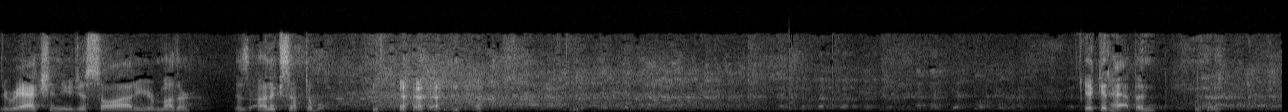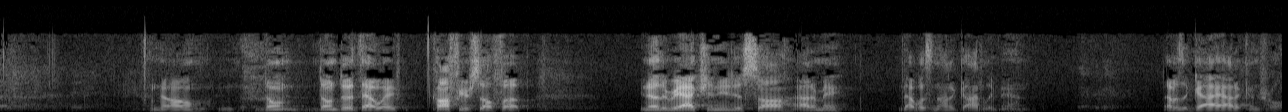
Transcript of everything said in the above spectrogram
the reaction you just saw out of your mother is unacceptable. it could happen. no, don't don't do it that way. Cough yourself up. You know the reaction you just saw out of me? That was not a godly man. That was a guy out of control.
